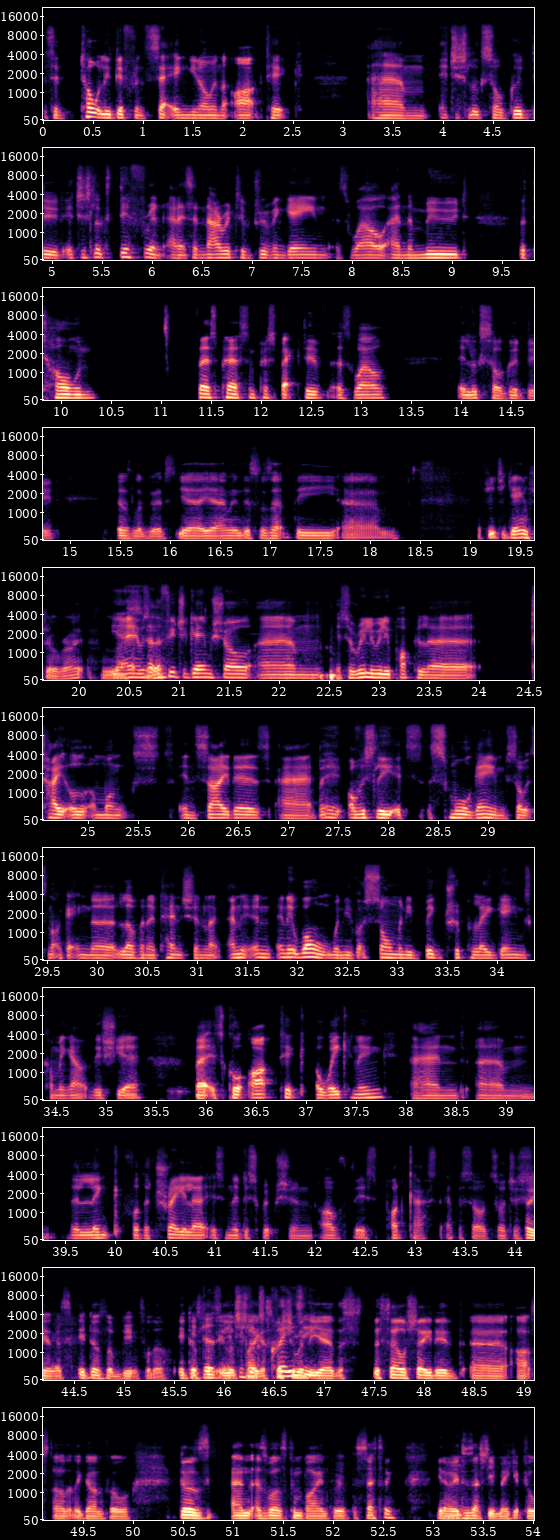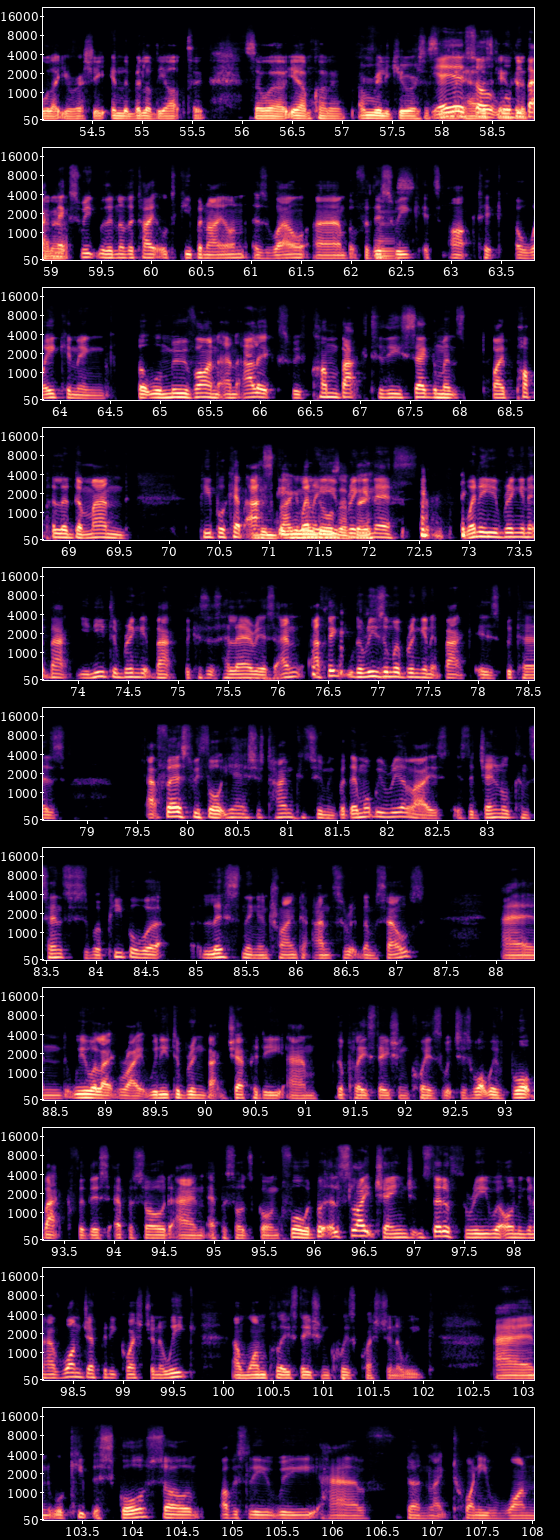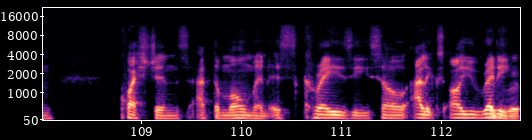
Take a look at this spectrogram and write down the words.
It's a totally different setting, you know, in the Arctic um it just looks so good dude it just looks different and it's a narrative driven game as well and the mood the tone first person perspective as well it looks so good dude It does look good. Yeah, yeah. I mean, this was at the um, the Future Game Show, right? Yeah it was at the future game show um it's a really really popular title amongst insiders uh, but obviously it's a small game so it's not getting the love and attention like and, and and it won't when you've got so many big AAA games coming out this year but it's called Arctic Awakening and um the link for the trailer is in the description of this podcast episode so just Oh, yeah, it does look beautiful though. It does. does, look, it it looks like, looks especially with the uh, the, the cell shaded uh, art style that they've gone for, does and as well as combined with the setting, you know, Mm. it does actually make it feel like you're actually in the middle of the Arctic. So uh, yeah, I'm kind of I'm really curious to see. yeah, yeah. how So we'll be back pan out. next week with another title to keep an eye on as well. Um, but for this Nice. week, it's Arctic Awakening. But we'll move on. And Alex, we've come back to these segments by popular demand. People kept asking, when are you bringing they?" this? when are you bringing it back? You need to bring it back because it's hilarious. And I think the reason we're bringing it back is because at first we thought, yeah, it's just time consuming. But then what we realized is the general consensus where people were listening and trying to answer it themselves. And we were like, right, we need to bring back Jeopardy and the PlayStation quiz, which is what we've brought back for this episode and episodes going forward. But a slight change. Instead of three, we're only going to have one Jeopardy question a week and one PlayStation quiz question a week. And we'll keep the score. So obviously, we have done like 21 questions at the moment. It's crazy. So, Alex, are you ready?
